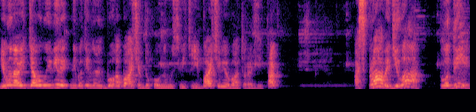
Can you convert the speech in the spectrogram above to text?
Йому навіть дьяволу і вірить не потрібно, він Бога бачив в духовному світі і бачив його багато разів, так? А справи, діла, плоди,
